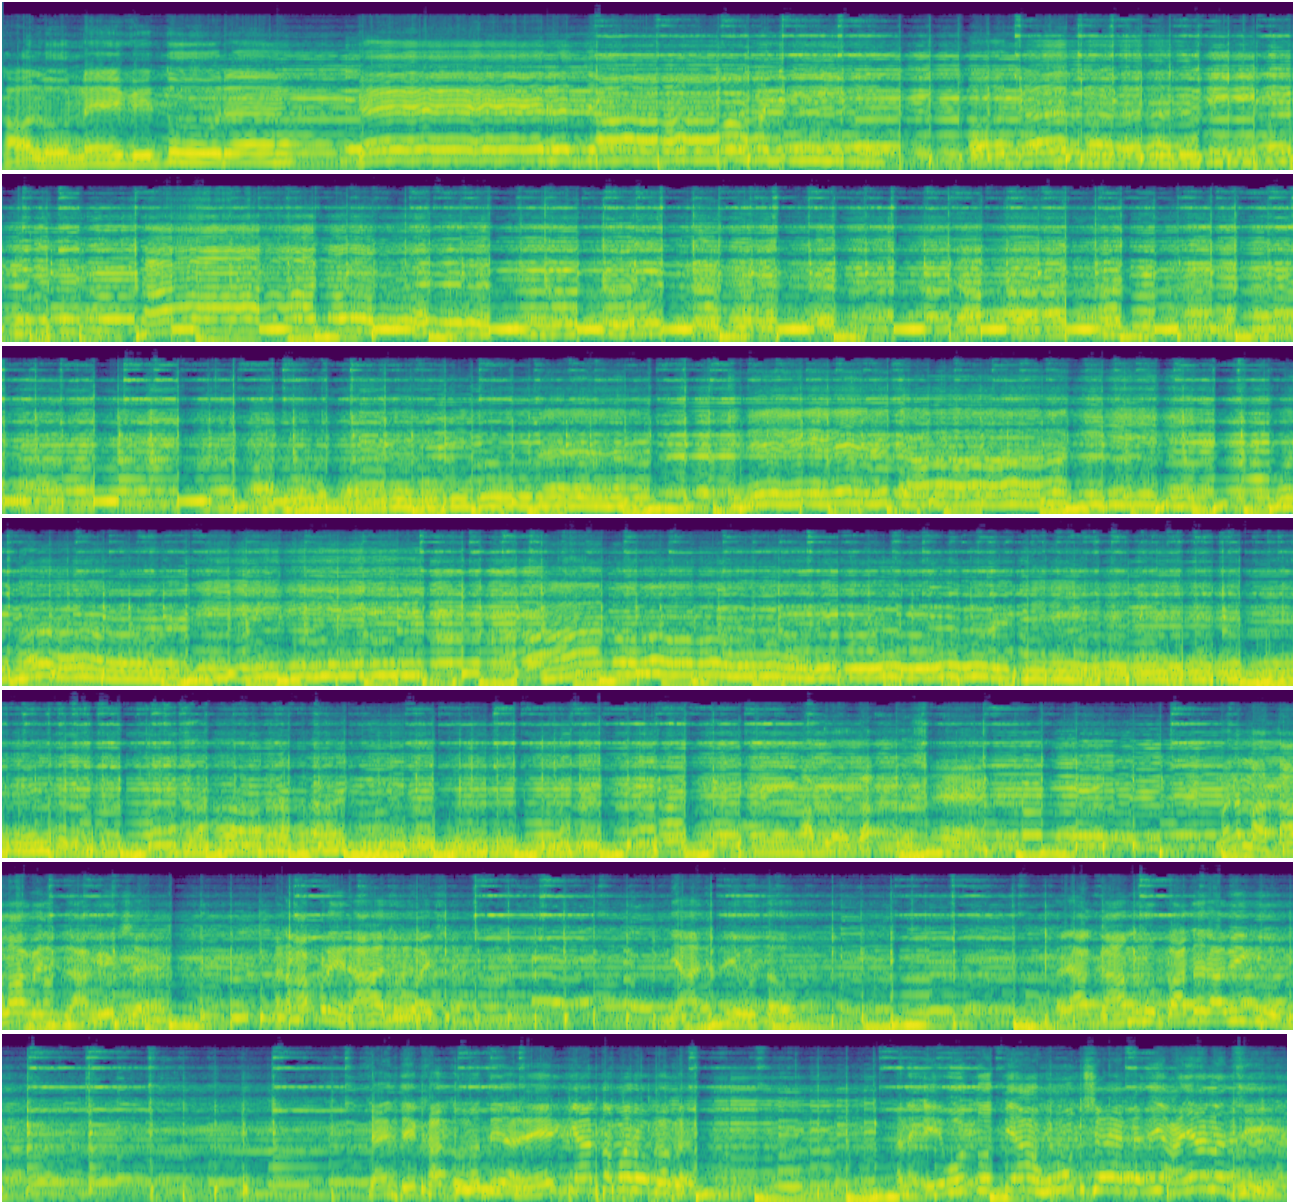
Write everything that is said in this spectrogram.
હાલો ને વિદુર ઘેર જાની હાલો ને વિદુર આપણો ભક્ત છે. મનમાં તાલાવેલી લાગે છે. અને આપણે રાહ જોવાય છે. ન્યા જાય ઉદ્ધવ. અરે આ ગામનું પાદર આવી ગયું. ક્યાંય દેખાતું નથી. રે ક્યાં તમારો ભગત? અને એવું તો ત્યાં હું છે કે જે અહીંયા નથી?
